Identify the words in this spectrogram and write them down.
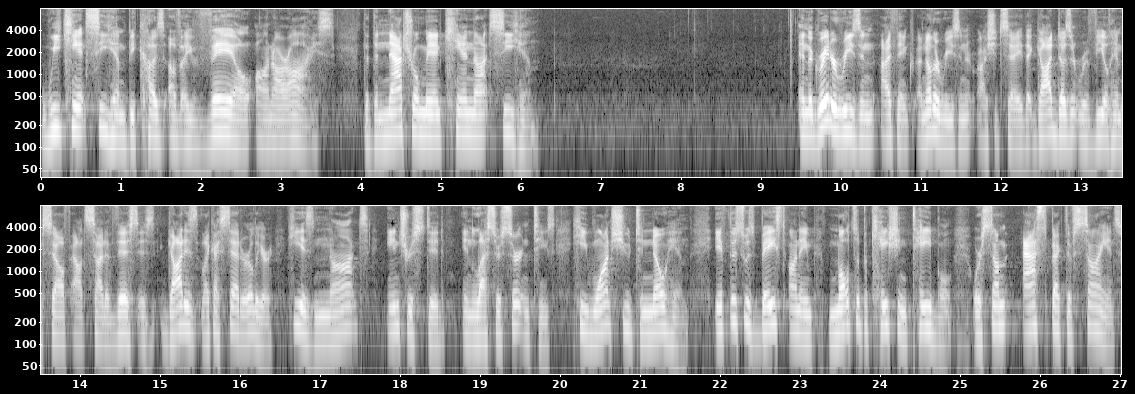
we can't see him because of a veil on our eyes, that the natural man cannot see him. And the greater reason, I think, another reason I should say, that God doesn't reveal himself outside of this is God is, like I said earlier, he is not interested in lesser certainties. He wants you to know him. If this was based on a multiplication table or some aspect of science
